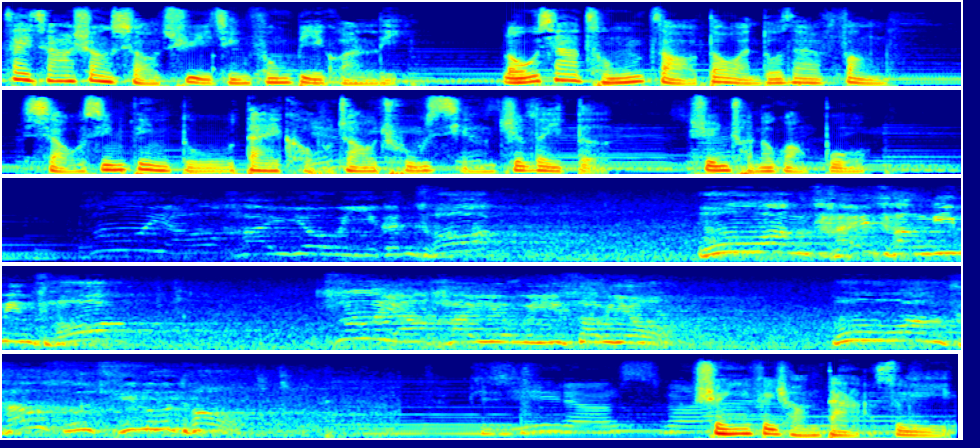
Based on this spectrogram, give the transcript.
再加上小区已经封闭管理，楼下从早到晚都在放“小心病毒，戴口罩出行”之类的宣传的广播。只要还有一根葱，不往菜场里面冲；只要还有一勺油，不往超市去路头。声音非常大，所以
